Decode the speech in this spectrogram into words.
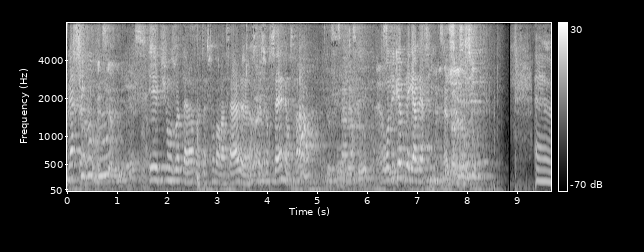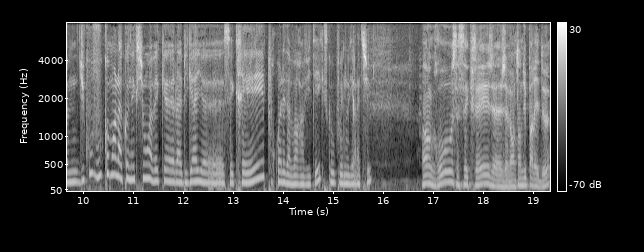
Merci beaucoup. Merci à vous. Et puis on se voit tout à l'heure de toute façon dans la salle, euh, on sera sur scène et on sera là. Hein. De fou. Gros big up les gars, merci. Merci. Euh, du coup, vous, comment la connexion avec euh, la Big Eye euh, s'est créée? Pourquoi les avoir invités? Qu'est-ce que vous pouvez nous dire là-dessus? En gros, ça s'est créé, j'a- j'avais entendu parler d'eux.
